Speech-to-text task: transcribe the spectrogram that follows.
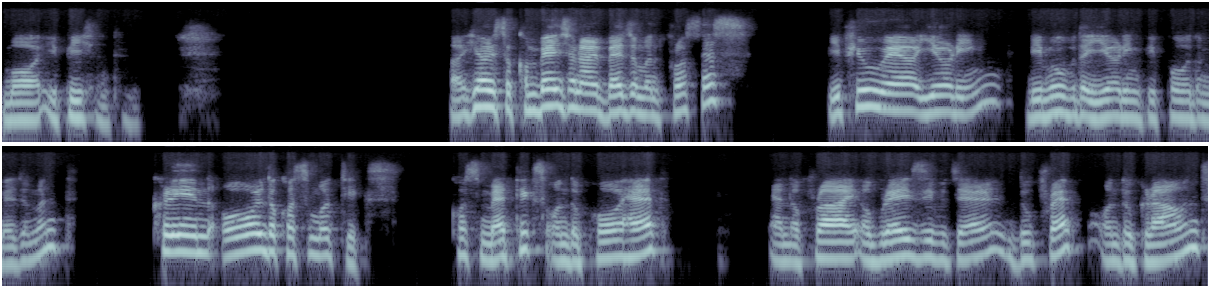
more efficiently. Uh, here is a conventional measurement process. If you wear earring, remove the earring before the measurement clean all the cosmetics, cosmetics on the forehead and apply abrasive gel, do prep on the ground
